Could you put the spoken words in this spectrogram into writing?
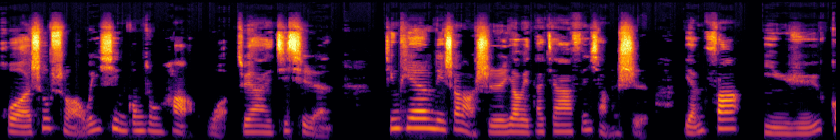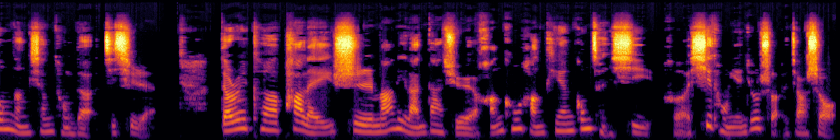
或搜索微信公众号“我最爱机器人”。今天丽莎老师要为大家分享的是研发与鱼功能相同的机器人。德瑞克·帕雷是马里兰大学航空航天工程系和系统研究所的教授，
